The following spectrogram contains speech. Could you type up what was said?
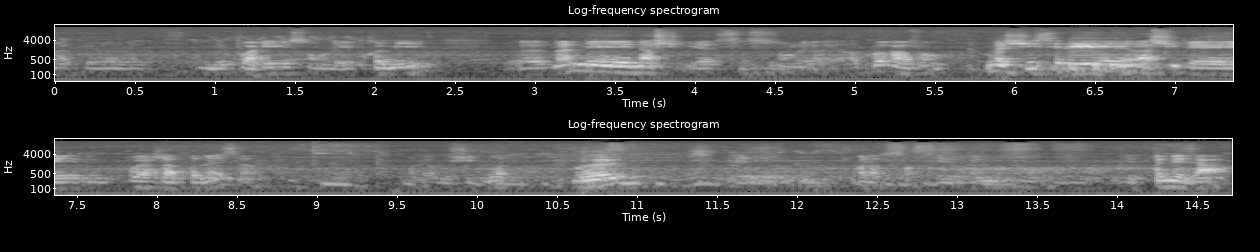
Donc, a que les poiriers sont les premiers. Euh, même les nachis, hein, ce sont les- encore avant. Nachi, c'est Les les... nachis, les poires japonaises, là. Voilà, ou chinoises. Ouais. Et voilà, ça c'est vraiment les premiers arbres.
